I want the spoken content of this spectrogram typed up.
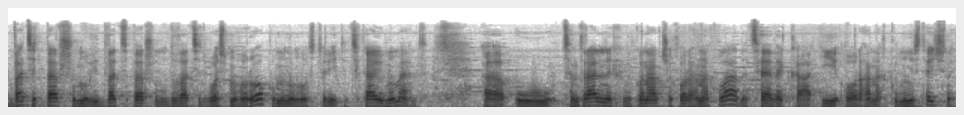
в 21-му, від 21 до 28 року минулого століття цікавий момент. Е, У центральних виконавчих органах влади, ЦВК і органах комуністичних,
